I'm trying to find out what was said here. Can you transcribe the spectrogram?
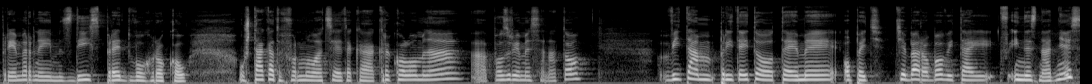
priemernej mzdy spred dvoch rokov. Už takáto formulácia je taká krkolomná a pozrieme sa na to. Vítam pri tejto téme opäť teba, Robo, vítaj v Ines na dnes.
